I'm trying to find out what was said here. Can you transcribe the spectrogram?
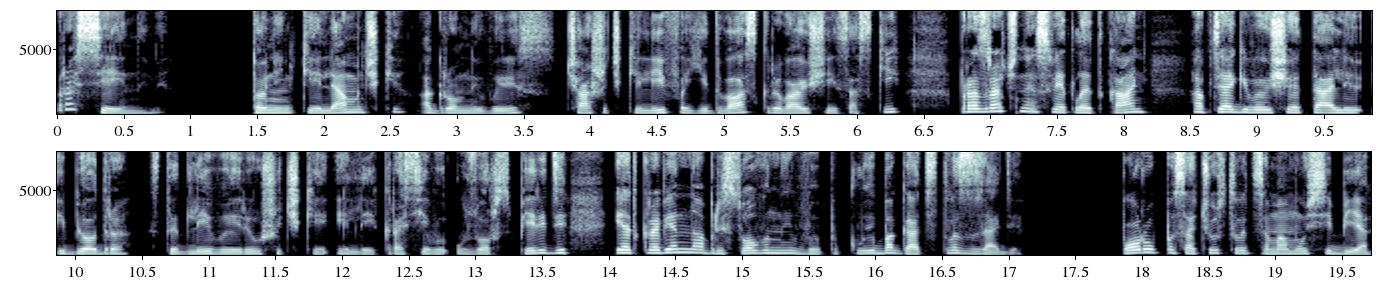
рассеянными. Тоненькие лямочки, огромный вырез, чашечки лифа, едва скрывающие соски, прозрачная светлая ткань, обтягивающая талию и бедра, стыдливые рюшечки или красивый узор спереди и откровенно обрисованные выпуклые богатства сзади. Пору посочувствовать самому себе,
